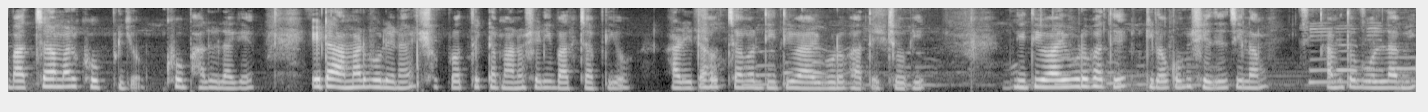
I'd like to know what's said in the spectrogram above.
বাচ্চা আমার খুব প্রিয়, খুব ভালো লাগে। এটা আমার বলে নয়, সব প্রত্যেকটা মানুষেরই বাচ্চা প্রিয়। আর এটা হচ্ছে আমার দ্বিতীয় আইবুড়ো ভাতের ছবি। দ্বিতীয় আইবুড়ো ভাতে কীরকম সেজেছিলাম, আমি তো বললামই,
